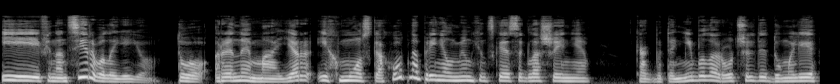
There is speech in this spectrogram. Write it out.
и финансировало ее, то Рене Майер, их мозг охотно принял Мюнхенское соглашение. Как бы то ни было, Ротшильды думали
